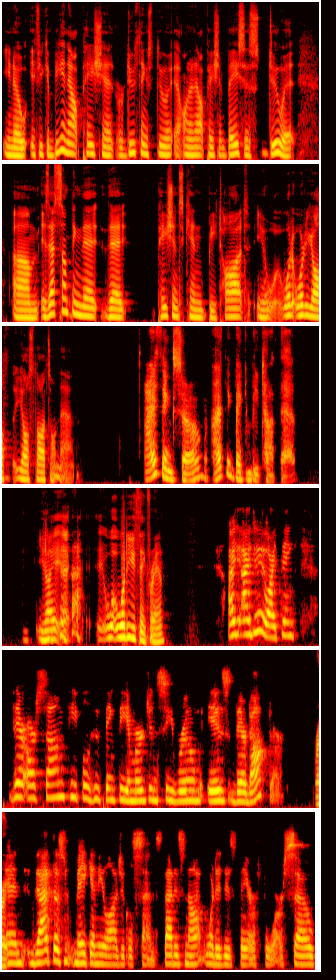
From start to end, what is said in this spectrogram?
you know, if you can be an outpatient or do things through on an outpatient basis, do it. Um, is that something that that patients can be taught? You know, what what are y'all y'all's thoughts on that? I think so. I think they can be taught that. You know, I, I, eh, what, what do you think, Fran? I, I do. I think there are some people who think the emergency room is their doctor. Right. And that doesn't make any logical sense. That is not what it is there for. So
